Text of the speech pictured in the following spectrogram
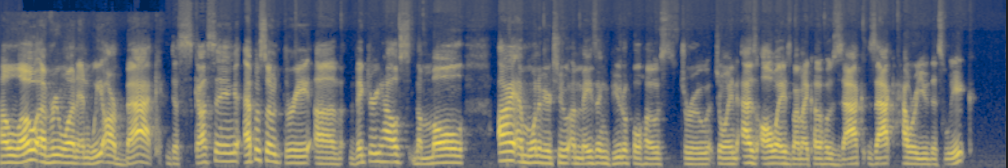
Hello, everyone, and we are back discussing episode three of Victory House The Mole. I am one of your two amazing, beautiful hosts, Drew, joined as always by my co host, Zach. Zach, how are you this week?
